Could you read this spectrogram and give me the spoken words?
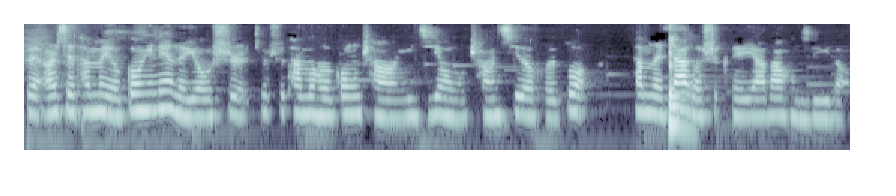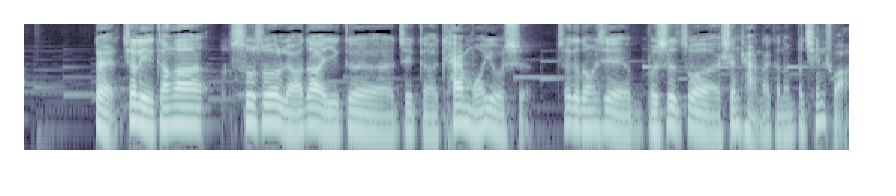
对，而且他们有供应链的优势，就是他们和工厂以及有长期的合作，他们的价格是可以压到很低的。对，这里刚刚苏苏聊到一个这个开模优势，这个东西不是做生产的，可能不清楚啊。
